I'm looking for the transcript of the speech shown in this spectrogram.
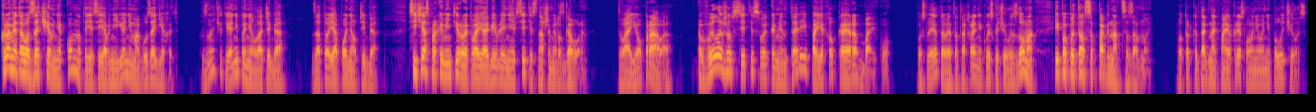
Кроме того, зачем мне комната, если я в нее не могу заехать? Значит, я не поняла тебя. Зато я понял тебя. Сейчас прокомментирую твое объявление в сети с нашими разговорами. Твое право. Выложив в сети свой комментарий, поехал к аэробайку. После этого этот охранник выскочил из дома и попытался погнаться за мной. Вот только догнать мое кресло у него не получилось.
